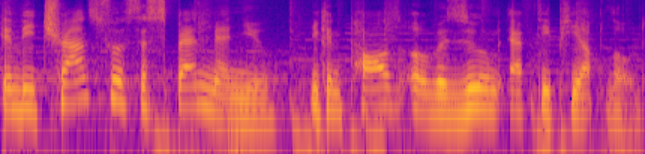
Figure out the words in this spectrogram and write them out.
In the Transfer Suspend menu, you can pause or resume FTP upload.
